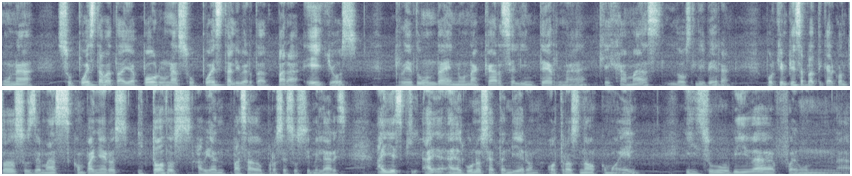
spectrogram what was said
una supuesta batalla por una supuesta libertad para ellos redunda en una cárcel interna que jamás los liberan. Porque empieza a platicar con todos sus demás compañeros y todos habían pasado procesos similares. Hay, hay- algunos se atendieron, otros no, como él. Y su vida fue una...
